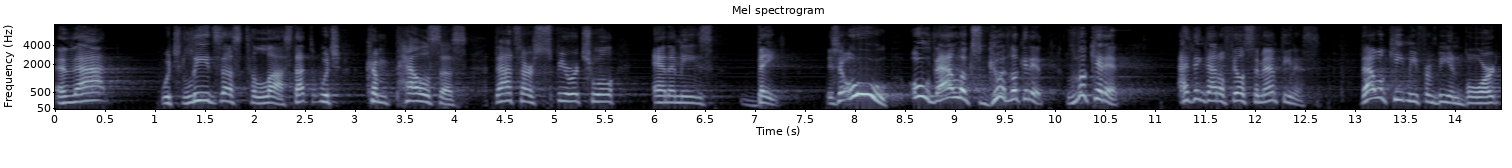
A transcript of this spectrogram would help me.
And that which leads us to lust, that which compels us, that's our spiritual enemy's bait. You say, oh, oh, that looks good. Look at it. Look at it. I think that'll fill some emptiness. That will keep me from being bored.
